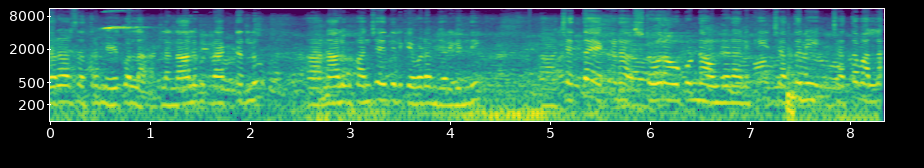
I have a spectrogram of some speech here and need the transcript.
దొరవారి సత్రం ఏకొల్ల అట్లా నాలుగు ట్రాక్టర్లు నాలుగు పంచాయతీలకు ఇవ్వడం జరిగింది. చెత్త ఎక్కడ స్టోర్ అవ్వకుండా ఉండడానికి చెత్తని చెత్త వల్ల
